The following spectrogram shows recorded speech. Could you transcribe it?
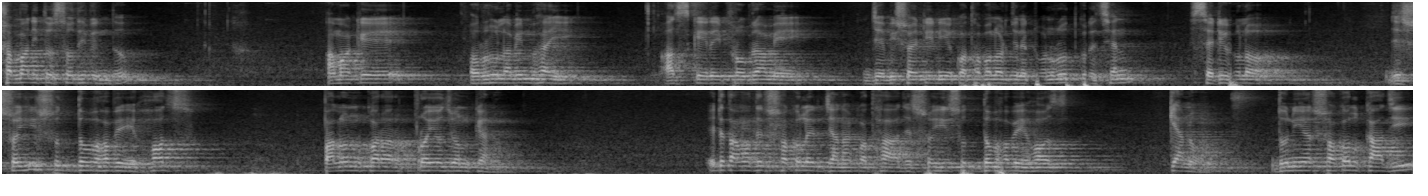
সম্মানিত সৌধিবৃন্দ আমাকে রুহুল আমিন ভাই আজকের এই প্রোগ্রামে যে বিষয়টি নিয়ে কথা বলার জন্য একটু অনুরোধ করেছেন, সেটি হলো যে সহি শুদ্ধভাবে হজ পালন করার প্রয়োজন কেন? এটা তো আমাদের সকলের জানা কথা যে সহি শুদ্ধভাবে হজ কেন? দুনিয়ার সকল কাজই,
